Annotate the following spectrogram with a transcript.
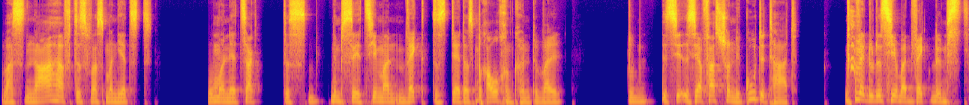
was Nahrhaftes, was man jetzt, wo man jetzt sagt, das nimmst du jetzt jemandem weg, das, der das brauchen könnte, weil du ist, ist ja fast schon eine gute Tat. wenn du das jemand wegnimmst,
